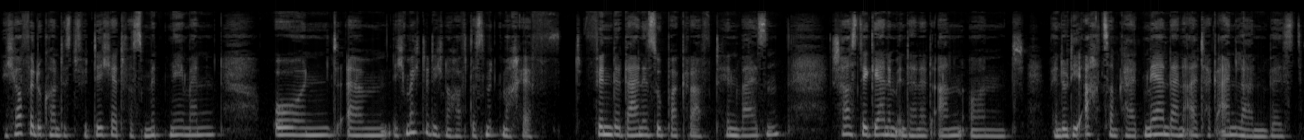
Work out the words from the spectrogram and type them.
Ich hoffe, du konntest für dich etwas mitnehmen und ähm, ich möchte dich noch auf das Mitmachheft Finde deine Superkraft hinweisen. Schau es dir gerne im Internet an und wenn du die Achtsamkeit mehr in deinen Alltag einladen willst,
